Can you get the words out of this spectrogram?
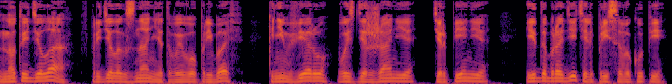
«Но ты дела в пределах знания твоего прибавь, к ним веру, воздержание, терпение и добродетель присовокупи,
